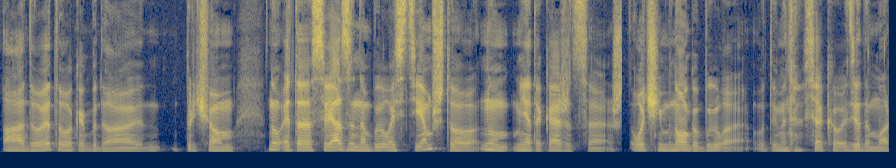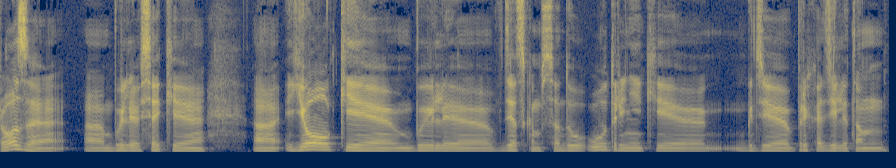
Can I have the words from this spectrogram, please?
а до этого, как бы, да. Причем, ну, это связано было с тем, что, ну, мне так кажется, что очень много было вот именно всякого Деда Мороза, а, были всякие елки, были в детском саду утренники, где приходили там,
